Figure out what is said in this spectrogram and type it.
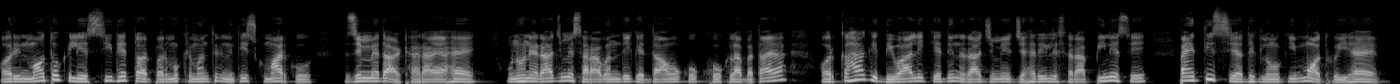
और इन मौतों के लिए सीधे तौर पर मुख्यमंत्री नीतीश कुमार को जिम्मेदार ठहराया है। उन्होंने राज्य में शराबबंदी के दावों को खोखला बताया और कहा कि दिवाली के दिन राज्य में जहरीली शराब पीने से 35 से अधिक लोगों की मौत हुई है।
